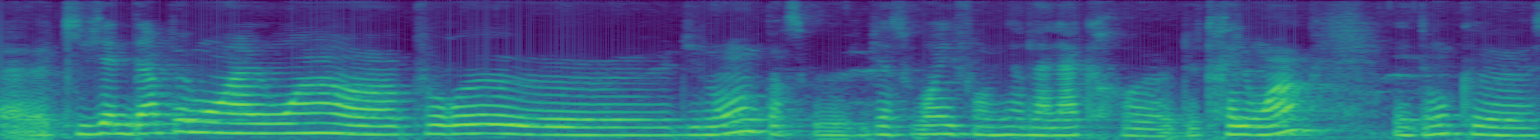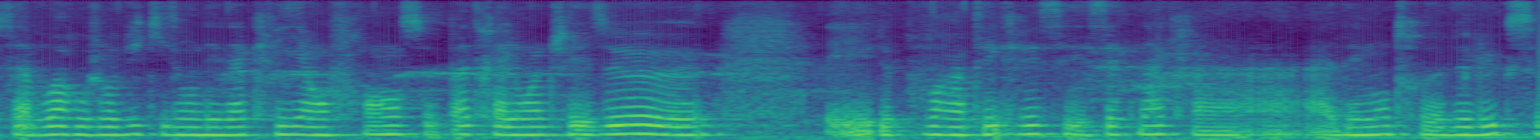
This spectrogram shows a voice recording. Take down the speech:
euh, qui viennent d'un peu moins loin euh, pour eux euh, du monde, parce que bien souvent ils font venir de la nacre de très loin. Et donc savoir aujourd'hui qu'ils ont des nacriers en France, pas très loin de chez eux, et de pouvoir intégrer cette nacre à, des montres de luxe,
